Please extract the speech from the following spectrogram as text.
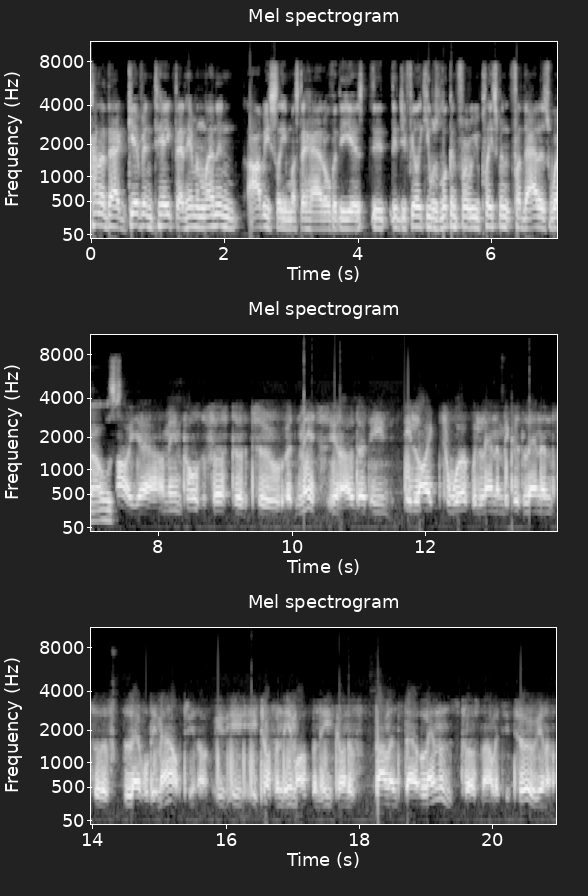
kind of that give and take that him and Lennon obviously must have had over the years? Did, did you feel like he was looking for a replacement for that as well? Oh yeah, I mean Paul's the first to, to admit, you know, that he he liked to work with Lennon because Lennon sort of leveled him out, you know. He, he, he toughened him up and he kind of balanced out Lennon's personality too, you know.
